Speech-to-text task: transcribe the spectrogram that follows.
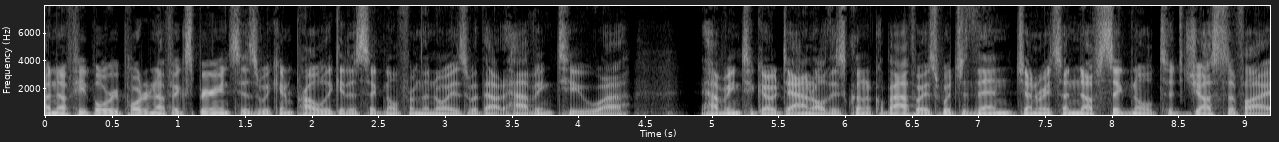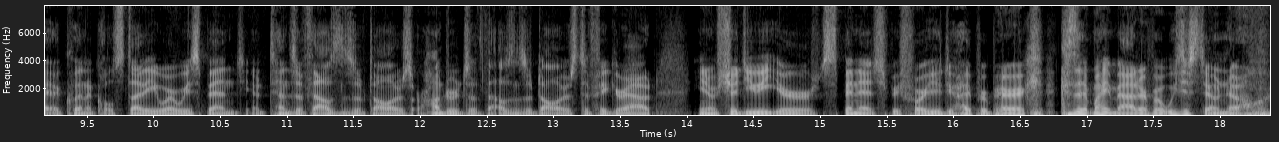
enough people report enough experiences, we can probably get a signal from the noise without having to uh, having to go down all these clinical pathways, which then generates enough signal to justify a clinical study where we spend you know tens of thousands of dollars or hundreds of thousands of dollars to figure out you know should you eat your spinach before you do hyperbaric because it might matter, but we just don't know.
